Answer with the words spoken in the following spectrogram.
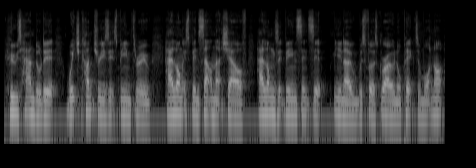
who's handled it, which countries it's been through, how long it's been sat on that shelf, how long's it been since it, you know, was first grown or picked and whatnot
